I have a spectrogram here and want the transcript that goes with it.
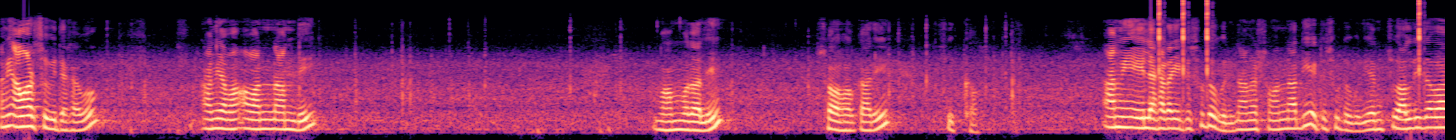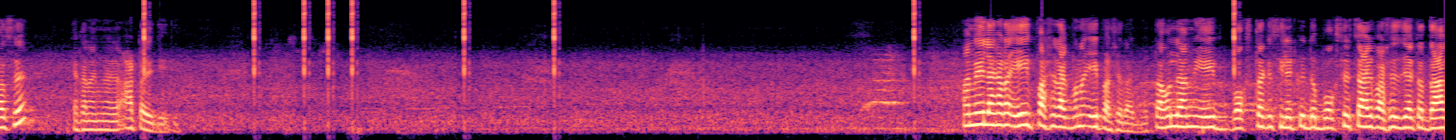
আমি আমার ছবি দেখাবো। আমি আমার আমার নাম দিই মোহাম্মদ আলী, সহকারী শিক্ষক। আমি এই লেখাটাকে একটু ছোটো করি, নামের সমান না দিয়ে একটু ছোটো করি। আমি চুয়াল্লিশ দেওয়া আছে, এখানে আমি আটাই দিয়ে দিই। আমি এই লেখাটা এই পাশে রাখব না, এই পাশে রাখব। তাহলে আমি এই বক্সটাকে সিলেক্ট করে দেবো। বক্সের চারপাশে যে একটা দাগ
